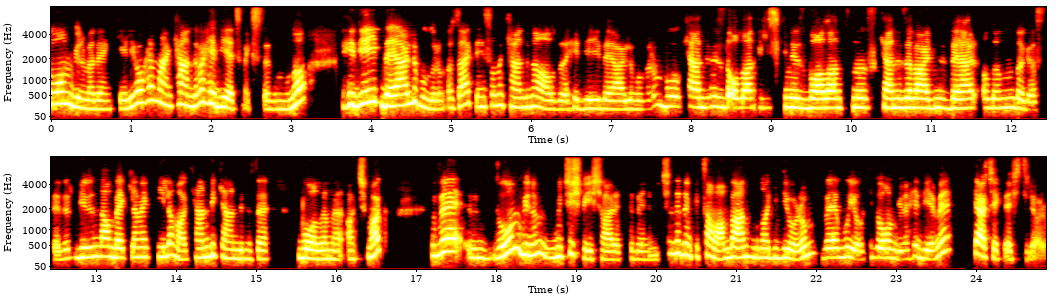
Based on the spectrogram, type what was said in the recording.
doğum günüme denk geliyor. Hemen kendime hediye etmek istedim bunu hediyeyi değerli bulurum. Özellikle insanın kendine aldığı hediyeyi değerli bulurum. Bu kendinizde olan ilişkiniz, bağlantınız, kendinize verdiğiniz değer alanını da gösterir. Birinden beklemek değil ama kendi kendinize bu alanı açmak. Ve doğum günüm müthiş bir işaretti benim için. Dedim ki tamam ben buna gidiyorum ve bu yılki doğum günü hediyemi gerçekleştiriyorum.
